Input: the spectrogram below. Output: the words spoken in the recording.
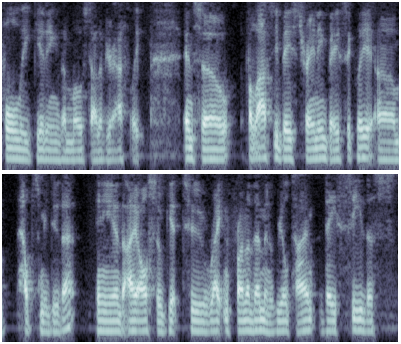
fully getting the most out of your athlete. And so velocity based training basically um, helps me do that. And I also get to right in front of them in real time. They see this,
